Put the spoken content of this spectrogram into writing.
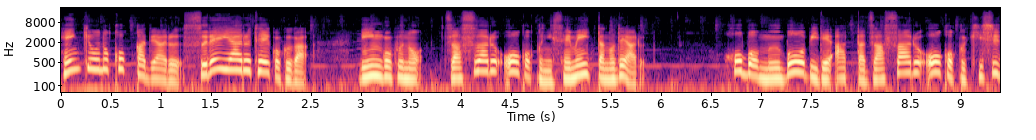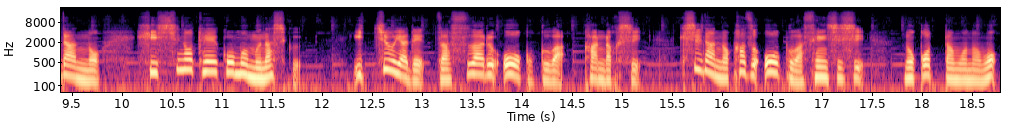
辺境の国家であるスレイヤール帝国が隣国のザスアル王国に攻め入ったのである。ほぼ無防備であったザスアル王国騎士団の必死の抵抗も虚しく、一昼夜でザスアル王国は陥落し、騎士団の数多くは戦死し、残ったものも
